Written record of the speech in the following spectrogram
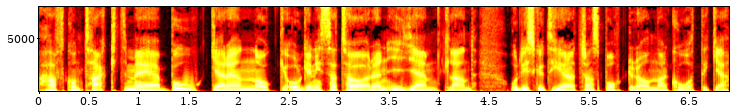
haft kontakt med bokaren och organisatören i Jämtland och diskuterat transporter av narkotika.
